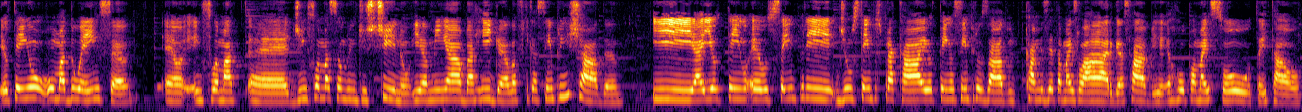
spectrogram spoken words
eu tenho uma doença é, inflama, é, de inflamação do intestino e a minha barriga ela fica sempre inchada. E aí eu tenho, eu sempre, de uns tempos pra cá, eu tenho sempre usado camiseta mais larga, sabe? Roupa mais solta e tal.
